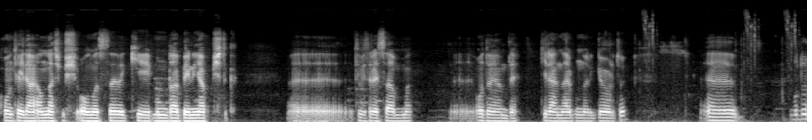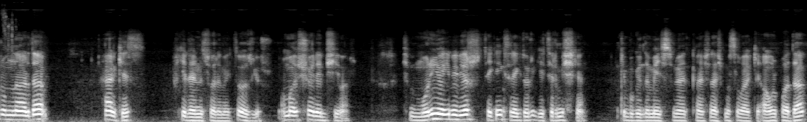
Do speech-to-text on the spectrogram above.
Conte ile anlaşmış olması ki bunu da haberini yapmıştık. Ee, Twitter hesabıma e, o dönemde girenler bunları gördü. Ee, bu durumlarda herkes fikirlerini söylemekte özgür. Ama şöyle bir şey var. Şimdi Mourinho gibi bir teknik direktörü getirmişken ki bugün de Manchester United karşılaşması var ki Avrupa'da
